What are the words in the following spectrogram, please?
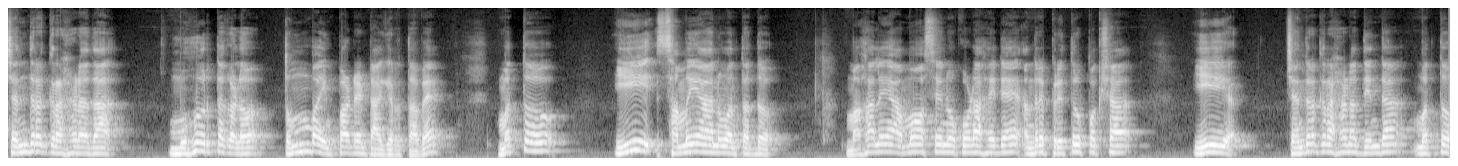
ಚಂದ್ರಗ್ರಹಣದ ಮುಹೂರ್ತಗಳು ತುಂಬ ಇಂಪಾರ್ಟೆಂಟ್ ಆಗಿರುತ್ತವೆ. ಮತ್ತು ಈ ಸಮಯ ಅನ್ನುವಂಥದ್ದು ಮಹಾಲಯ ಅಮಾವಾಸ್ಯೆನೂ ಕೂಡ ಇದೆ. ಅಂದರೆ ಪಿತೃಪಕ್ಷ ಈ ಚಂದ್ರಗ್ರಹಣದಿಂದ ಮತ್ತು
